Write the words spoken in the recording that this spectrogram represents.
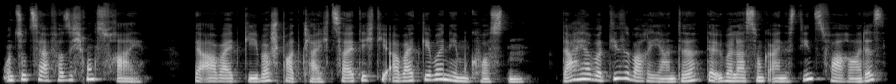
und sozialversicherungsfrei. Der Arbeitgeber spart gleichzeitig die Arbeitgebernebenkosten. Daher wird diese Variante der Überlassung eines Dienstfahrrades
